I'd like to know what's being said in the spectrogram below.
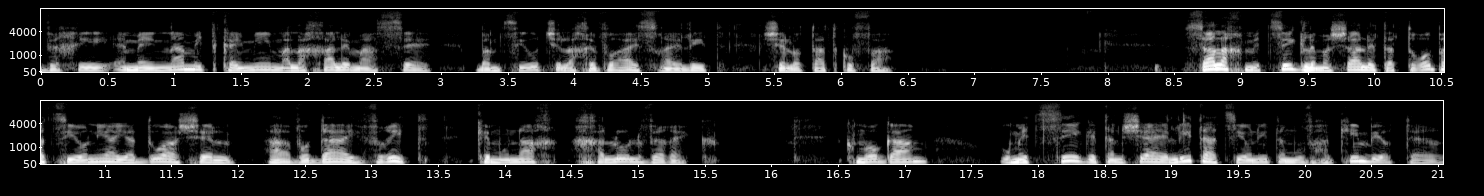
וכי הם אינם מתקיימים הלכה למעשה במציאות של החברה הישראלית של אותה תקופה. סאלח מציג למשל את הטרופ הציוני הידוע של העבודה העברית כמונח חלול וריק. כמו גם, הוא מציג את אנשי האליטה הציונית המובהקים ביותר,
